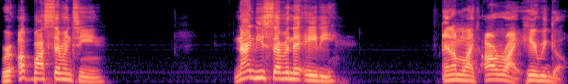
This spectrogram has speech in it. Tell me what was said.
We're up by 17, 97 to 80. And I'm like, all right, here we go.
